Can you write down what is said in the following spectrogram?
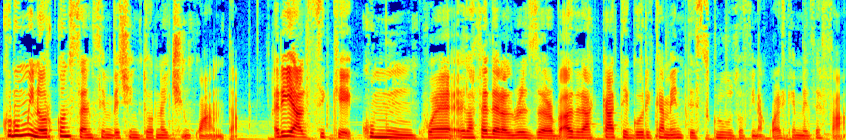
con un minor consenso invece intorno ai 50. Rialzi che comunque la Federal Reserve aveva categoricamente escluso fino a qualche mese fa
